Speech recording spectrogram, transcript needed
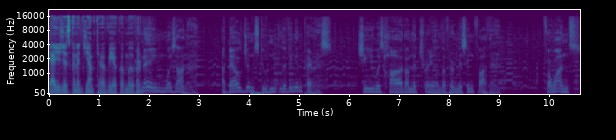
Yeah, you're just gonna jump to a vehicle moving. Her name was Anna, a Belgian student living in Paris. She was hard on the trail of her missing father. For once,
